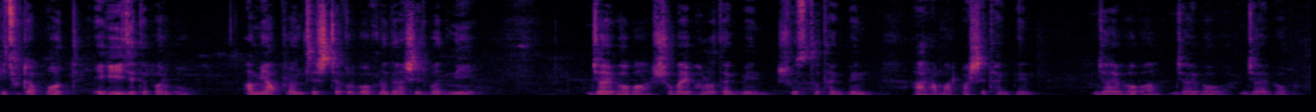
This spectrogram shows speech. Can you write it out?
কিছুটা পথ এগিয়ে যেতে পারব। আমি আপ্রাণ চেষ্টা করব আপনাদের আশীর্বাদ নিয়ে। জয় বাবা সবাই ভালো থাকবেন, সুস্থ থাকবেন। আর আমার পাশে থাকবেন। জয় বাবা জয় বাবা জয় বাবা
